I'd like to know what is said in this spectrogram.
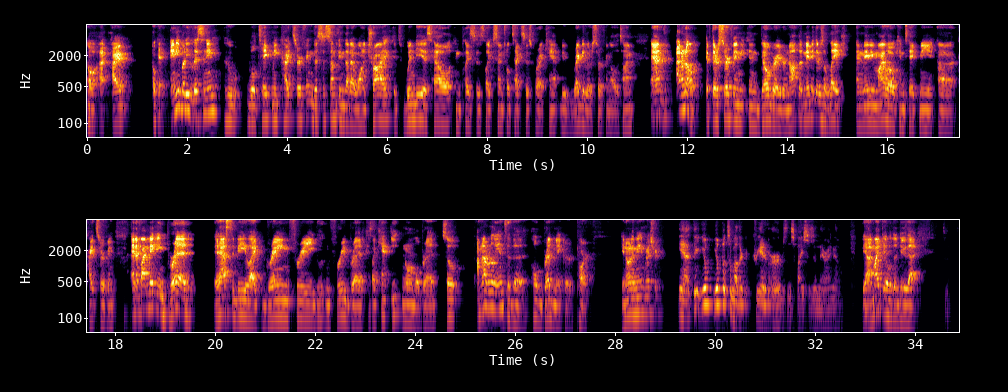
Oh, I, I okay, anybody listening who will take me kite surfing, this is something that I want to try. It's windy as hell in places like Central Texas where I can't do regular surfing all the time. And I don't know if they're surfing in Belgrade or not, but maybe there's a lake and maybe Milo can take me uh, kite surfing. And if I'm making bread, it has to be like grain free, gluten free bread because I can't eat normal bread. So I'm not really into the whole bread maker part. You know what I mean, Richard? Yeah, you'll you'll put some other creative herbs and spices in there. I know. Yeah, I might be able to do that.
